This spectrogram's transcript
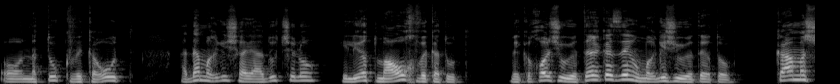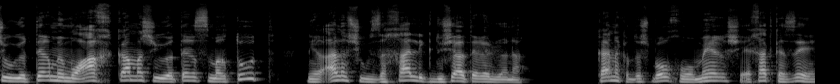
או נתוק וכרות. אדם מרגיש שהיהדות שלו היא להיות מעוך וכתות, וככל שהוא יותר כזה, הוא מרגיש שהוא יותר טוב. כמה שהוא יותר ממועך, כמה שהוא יותר סמרטוט, נראה לו שהוא זכה לקדושה יותר עליונה. כאן הקדוש ברוך הוא אומר שאחד כזה,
